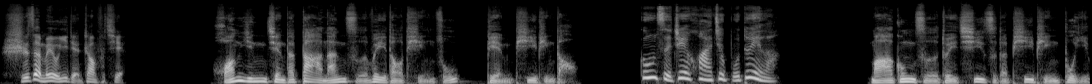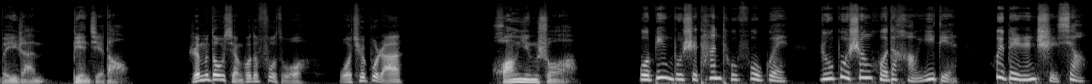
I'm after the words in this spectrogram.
实在没有一点丈夫气。”黄英见他大男子味道挺足，便批评道：“公子这话就不对了。”马公子对妻子的批评不以为然，辩解道：“人们都想过的富足，我却不然。”黄英说：“我并不是贪图富贵，如不生活的好一点，会被人耻笑。”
